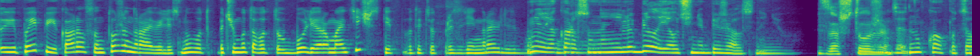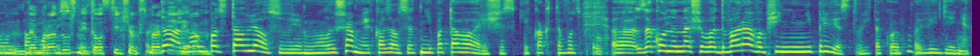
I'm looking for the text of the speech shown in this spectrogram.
и Пеппи, и Карлсон тоже нравились. Ну вот почему-то вот более романтические вот эти вот произведения нравились больше. Не, я Карлсона не любила, я очень обижалась на него. За что же? Ну, как это он, Добродушный толстячок с пропеллером. Да, но он подставлял все время малыша. Мне казалось, это не по-товарищески. Как-то вот э, законы нашего двора вообще не приветствовали такое поведение.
